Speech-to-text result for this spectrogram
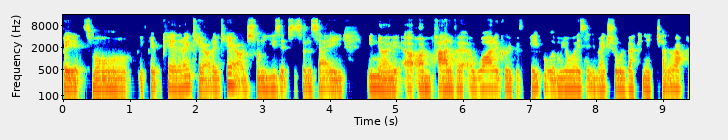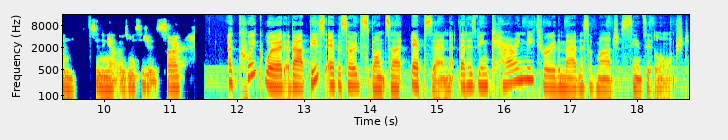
be it small, if people care, they don't care, I don't care. I just want to use it to sort of say, you know, I'm part of a, a wider group of people and we always need to make sure we're backing each other up and sending out those messages. So, a quick word about this episode's sponsor, Epzen, that has been carrying me through the madness of March since it launched.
